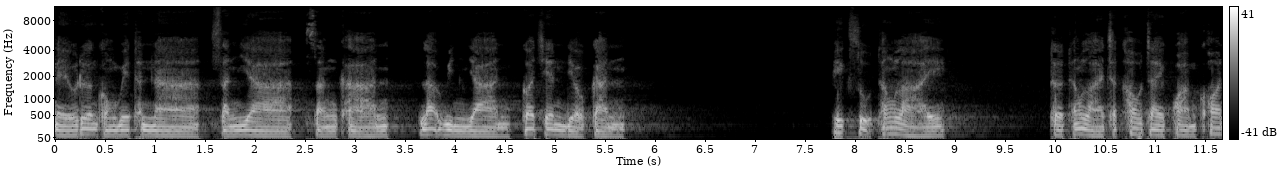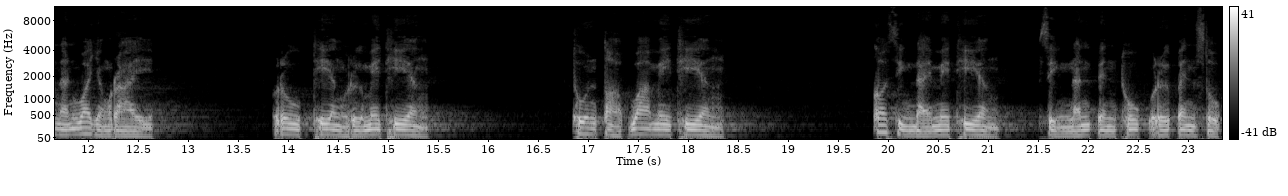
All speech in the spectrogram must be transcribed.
ในเรื่องของเวทนา สัญญา สังขาร และวิญญาณก็เช่นเดียวกัน ภิกษุทั้งหลาย เธอทั้งหลายจะเข้าใจความข้อนั้นว่าอย่างไร รูปเที่ยงหรือไม่เที่ยง ทูลตอบว่าไม่เที่ยง ก็สิ่งใดไม่เที่ยง สิ่งนั้นเป็นทุกข์หรือเป็นสุข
